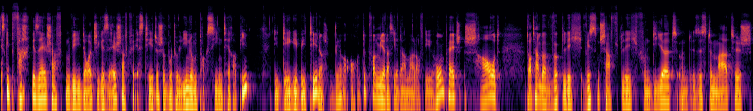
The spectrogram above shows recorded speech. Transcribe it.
Es gibt Fachgesellschaften wie die Deutsche Gesellschaft für ästhetische Botulinumtoxintherapie, die DGBT. Das wäre auch ein Tipp von mir, dass ihr da mal auf die Homepage schaut. Dort haben wir wirklich wissenschaftlich fundiert und systematisch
